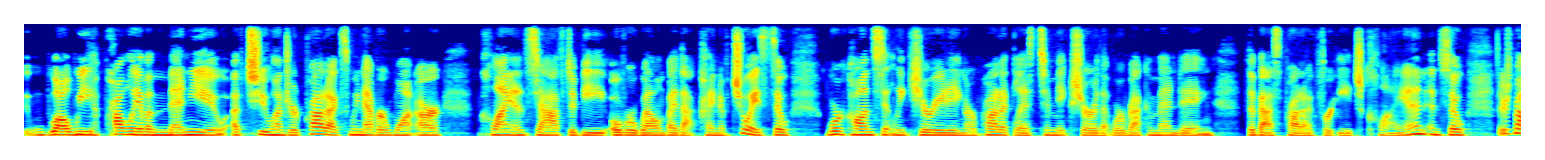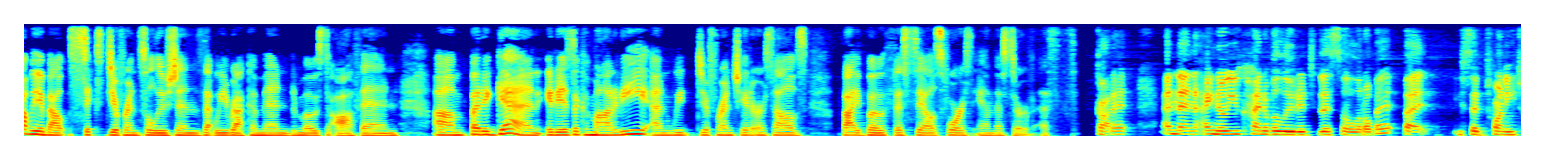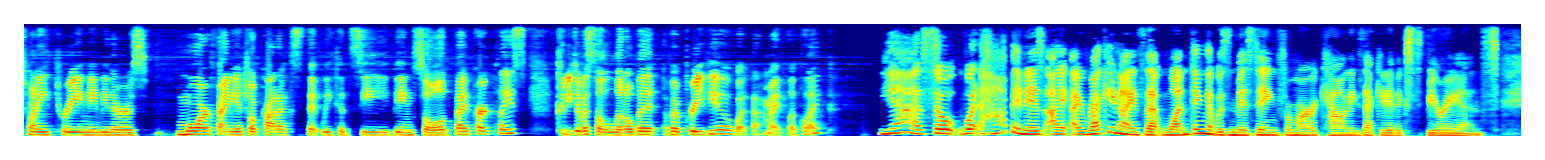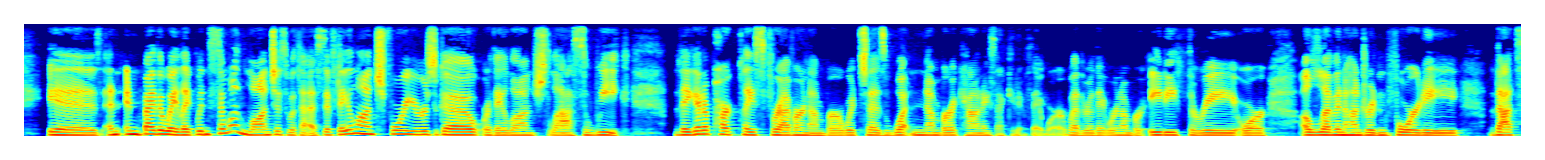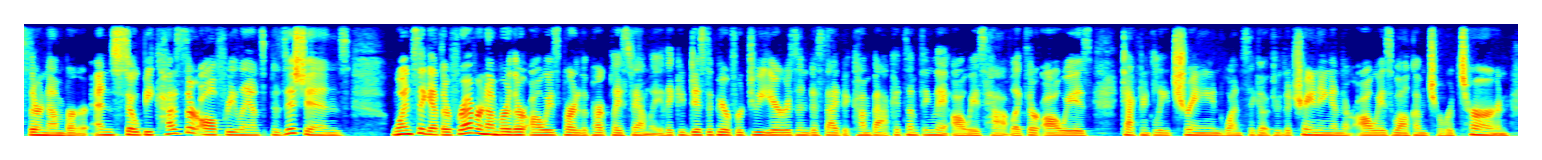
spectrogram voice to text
while we probably have a menu of 200 products, we never want our clients to have to be overwhelmed by that kind of choice. So we're constantly curating our product list to make sure that we're recommending the best product for each client. And so there's probably about six different solutions that we recommend most often. Um, but again, it is a commodity and we differentiate ourselves by both the sales force and the service. Got it. And then I know you kind of alluded to this a little bit, but you said 2023, maybe there's more financial products that we could see being sold by Park Place. Could you give us a little bit of a preview of what that might look like? Yeah. So what happened is I, I recognized that one thing that was missing from our account executive experience is and and by the way like when someone launches with us if they launched 4 years ago or they launched last week they get a Park Place Forever number, which says what number account executive they were, whether they were number 83 or 1140, that's their number. And so because they're all freelance positions, once they get their Forever number, they're always part of the Park Place family. They could disappear for two years and decide to come back. It's something they always have. Like they're always technically trained once they go through the training and they're always welcome to return.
